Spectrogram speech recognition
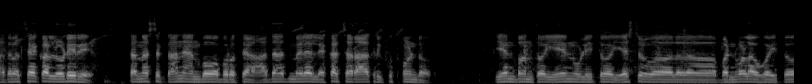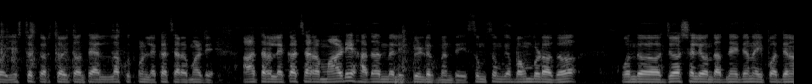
ಅದರಲ್ಲಿ ಸೈಕಲ್ ಹೊಡೀರಿ ತನ್ನಷ್ಟಕ್ಕೆ ತಾನೇ ಅನುಭವ ಬರುತ್ತೆ. ಅದಾದಮೇಲೆ ಲೆಕ್ಕಾಚಾರ ಹಾಕ್ರಿ ಕುತ್ಕೊಂಡು. ಏನು ಬಂತು, ಏನು ಉಳಿತು, ಎಷ್ಟು ಬಂಡವಾಳ ಹೋಯಿತು, ಎಷ್ಟು ಖರ್ಚು ಹೋಯ್ತು ಅಂತ ಎಲ್ಲ ಕುತ್ಕೊಂಡು ಲೆಕ್ಕಾಚಾರ ಮಾಡಿ ಆ ಥರ ಲೆಕ್ಕಾಚಾರ ಮಾಡಿ, ಅದಾದಮೇಲೆ ಈ ಫೀಲ್ಡಿಗೆ ಬಂದ್ರಿ. ಸುಮ್ ಸುಮ್ಗೆ ಬಂದ್ಬಿಡೋದು. ಒಂದು ಜೋಶಲ್ಲಿ ಒಂದು ಹದಿನೈದು ದಿನ ಇಪ್ಪತ್ತು ದಿನ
